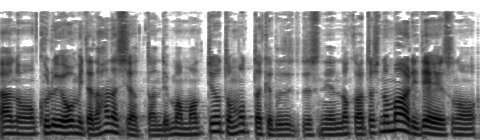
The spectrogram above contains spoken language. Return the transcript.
あの、来るよ、みたいな話だったんで、まあ待ってようと思ったけどですね、なんか私の周りで、その、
